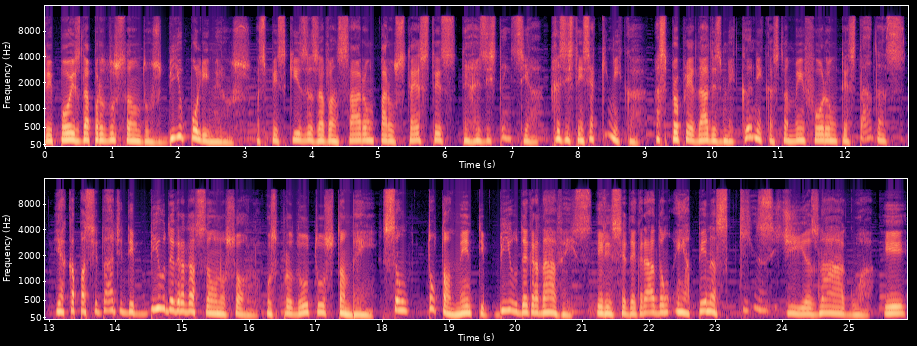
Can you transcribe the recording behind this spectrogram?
Depois da produção dos biopolímeros, as pesquisas avançaram para os testes de resistência, resistência química. As propriedades mecânicas também foram testadas e a capacidade de biodegradação no solo. Os produtos também são totalmente biodegradáveis. Eles se degradam em apenas 15 dias na água e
